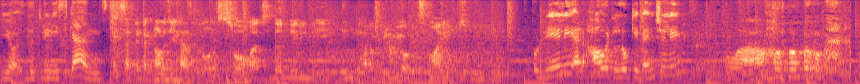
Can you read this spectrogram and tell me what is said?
your, the 3D scans. Exactly. Technology has grown so much that we will be able to have a preview of the smile also. Really, and how it'll look eventually. Wow.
